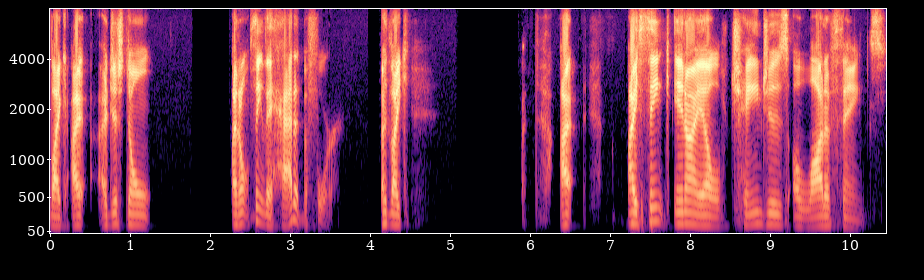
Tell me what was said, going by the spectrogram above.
Like I, I just don't, I don't think they had it before. Like, I, I think NIL changes a lot of things,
